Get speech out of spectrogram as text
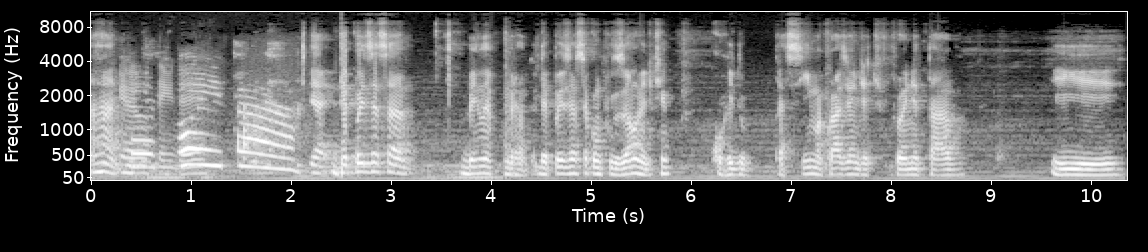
Ah, Eu não tenho ideia. Eita. É, depois dessa. Bem lembrado, depois dessa confusão, ele tinha corrido pra cima, quase onde a Tifânia tava. E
